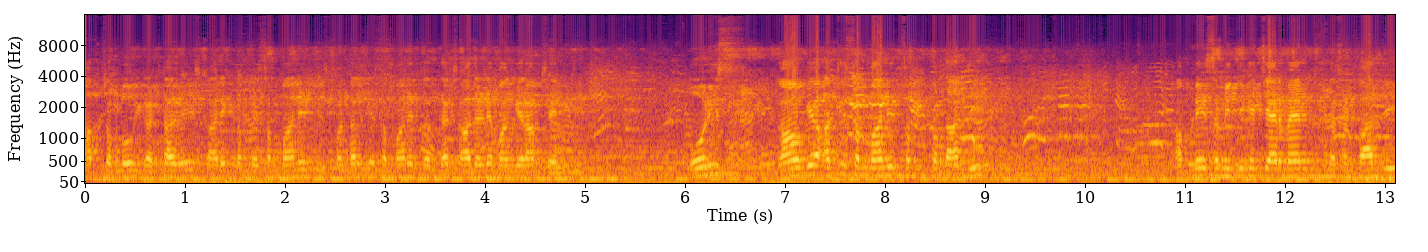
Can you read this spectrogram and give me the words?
आप सब लोग इकट्ठा हुए इस कार्यक्रम में सम्मानित, इस मंडल के सम्मानित अध्यक्ष आदरणीय मांगेराम सैनी जी और इस गाँव के अति सम्मानित प्रधान जी, अपने समिति के चेयरमैन लखनपाल जी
